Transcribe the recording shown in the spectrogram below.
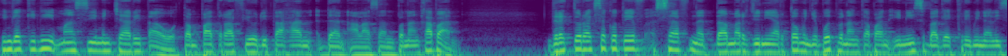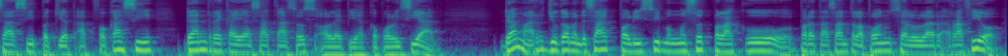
hingga kini masih mencari tahu tempat Raffio ditahan dan alasan penangkapan. Direktur Eksekutif SafeNet Damar Juniarto menyebut penangkapan ini sebagai kriminalisasi pegiat advokasi dan rekayasa kasus oleh pihak kepolisian. Damar juga mendesak polisi mengusut pelaku peretasan telepon seluler Raffio.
